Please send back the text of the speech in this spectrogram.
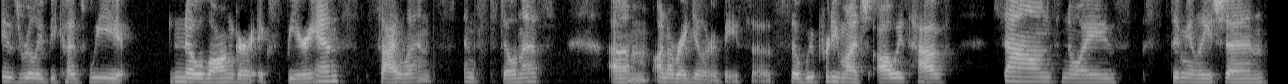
is really because we no longer experience silence and stillness um, on a regular basis. So we pretty much always have sounds, noise, stimulation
